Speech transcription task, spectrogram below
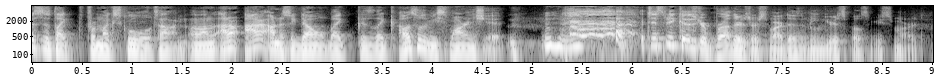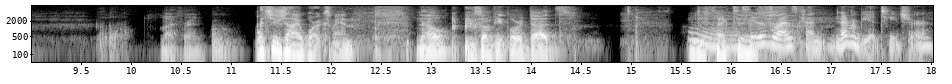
this is like from like school time. I don't, I honestly don't like because like I was supposed to be smart and shit. Mm-hmm. Just because your brothers are smart doesn't mean you're supposed to be smart, my friend. That's usually how it works, man. No, some people are duds. Defective. See, this is why this can never be a teacher.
